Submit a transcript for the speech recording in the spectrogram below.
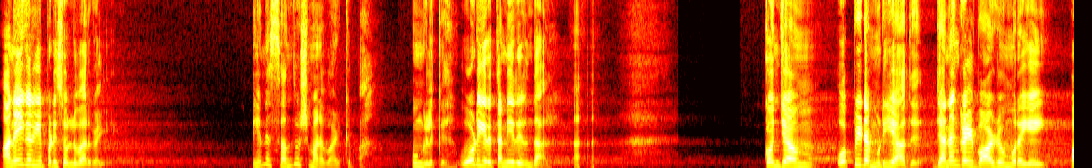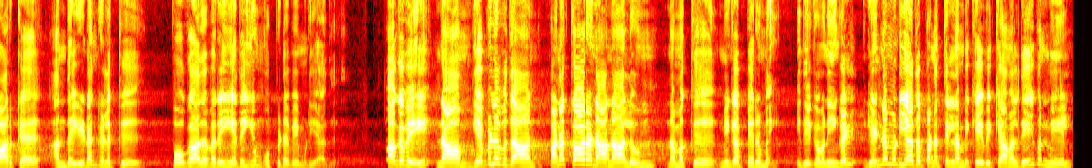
அநேகர் இப்படி சொல்லுவார்கள். என்ன சந்தோஷமான வாழ்க்கைப்பா. உங்களுக்கு ஓடுகிற தண்ணீர் இருந்தால். கொஞ்சம் ஒப்பிட முடியாது. ஜனங்கள் வாழும் முறையை பார்க்க அந்த இடங்களுக்கு போகாதவரை எதையும் ஒப்பிடவே முடியாது. ஆகவே நாம் எவ்வளவுதான் பணக்காரனானாலும் நமக்கு மிக பெருமை. இதை கவனியுங்கள். எண்ண முடியாத பணத்தில் நம்பிக்கை வைக்காமல் தேவன் மேல்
